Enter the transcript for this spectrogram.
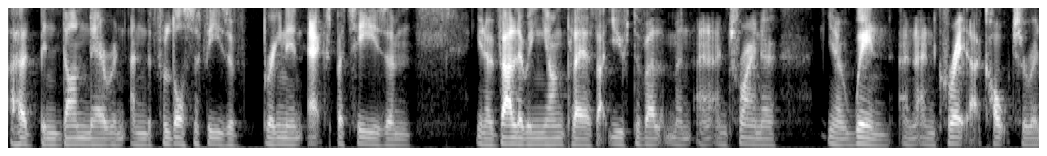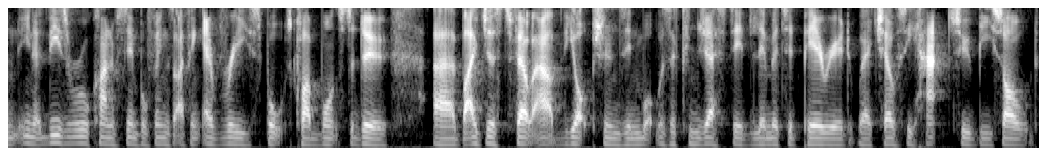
had been done there and, and the philosophies of bringing in expertise and you know valuing young players that youth development and, and trying to you know win and and create that culture. And you know these are all kind of simple things that I think every sports club wants to do. Uh, but I just felt out of the options in what was a congested limited period where Chelsea had to be sold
